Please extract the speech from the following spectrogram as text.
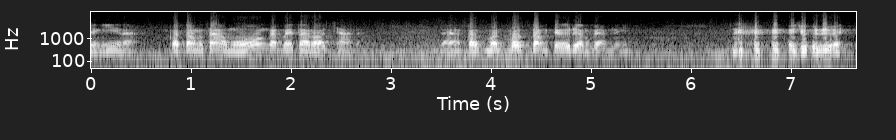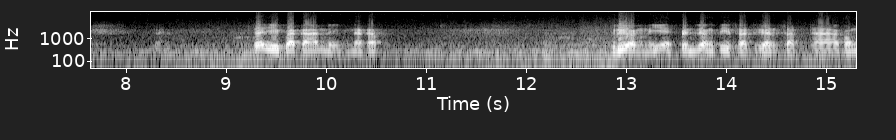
อย่างนี้นะ ก็ต้องเศร้าหมองกันไปตลอดชาติ นะก็มันต้องเจอเรื่องแบบนี้ อยู่เรื่อยนะและอีกประการหนึ่งนะครับ เรื่องนี้เป็นเรื่องที่สะเทือนศรัทธาของ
